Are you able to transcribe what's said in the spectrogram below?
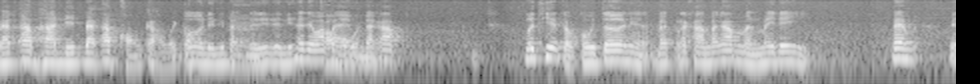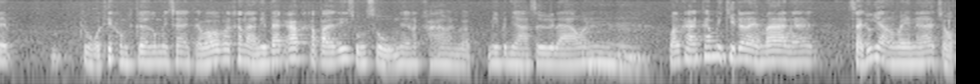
back up hard disk back up ของเก่าไว้เอก่ออนเดี๋ยวนี้ back เดี๋ยวนี้เดี๋ยวนี้ถ้าจะว่าไปข้อมูล backup เมื่อเทียบกับคอมพิวเตอร์เนี่ย back ราคา backup มันไม่ได้ไม่ไม่ โอ้โหที่คอมพิวเตอร์ก็ไม่ใช่ แต่ว่าขนาดนี้ backup capacity สูงสูงๆเนี่ยราคามันแบบมีปัญญาซื้อแล้วอะนะอืมบางครั้งถ้าไม่คิดอะไรมากนะ ใส่ทุกอย่างลงไปนะจบ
